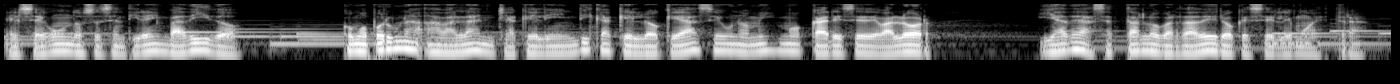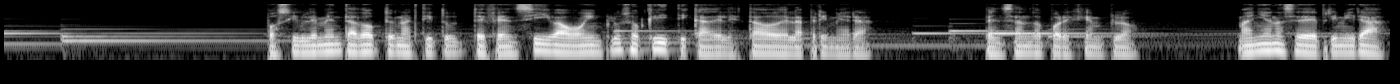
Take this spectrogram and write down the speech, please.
El segundo se sentirá invadido, como por una avalancha que le indica que lo que hace uno mismo carece de valor y ha de aceptar lo verdadero que se le muestra. Posiblemente adopte una actitud defensiva o incluso crítica del estado de la primera, pensando, por ejemplo, mañana se deprimirá,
